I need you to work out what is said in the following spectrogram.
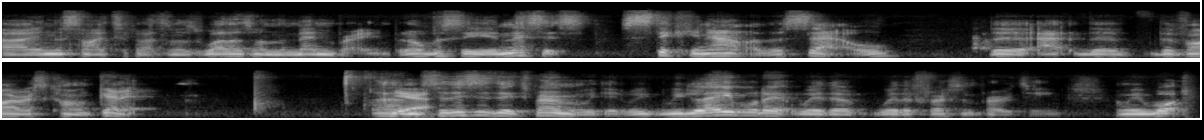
uh, in the cytoplasm as well as on the membrane. But obviously, unless it's sticking out of the cell, the uh, the the virus can't get it. Um, Yeah. So this is the experiment we did. We, we labeled it with a with a fluorescent protein, and we watched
